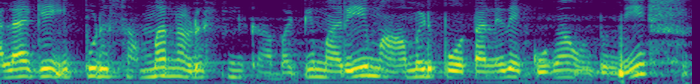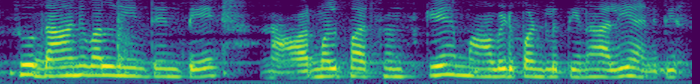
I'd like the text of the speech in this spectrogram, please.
అలాగే ఇప్పుడు సమ్మర్ నడుస్తుంది కాబట్టి మరీ మామిడి పూత అనేది ఎక్కువగా ఉంటుంది. సో దానివల్ల ఏంటంటే నార్మల్ పర్సన్స్కే మామిడి పండ్లు తినాలి అనిపిస్తుంది.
